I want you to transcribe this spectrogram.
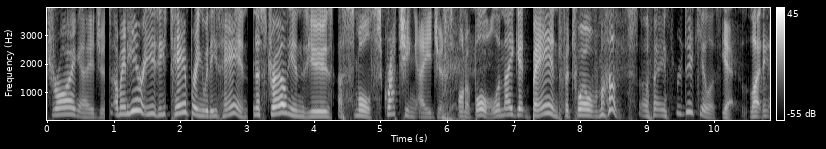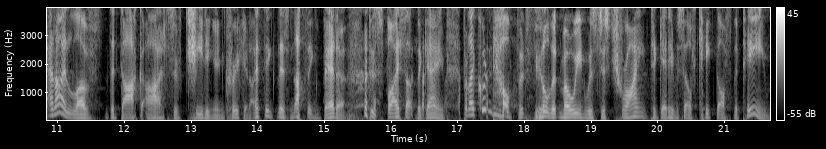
drying agent. I mean, here he is, he's tampering with his hands. And Australians use a small scratching agent on a ball and they get banned for 12 months. I mean, ridiculous. Yeah, Lightning, and I love the dark arts of cheating in cricket. I think there's nothing better to spice up the game. But I couldn't help but feel that Moeen was just trying to get himself kicked off the team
